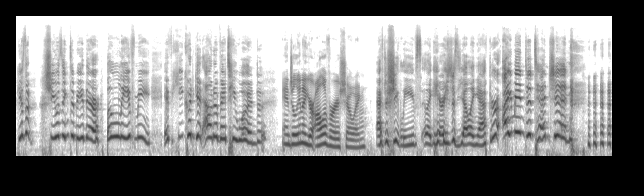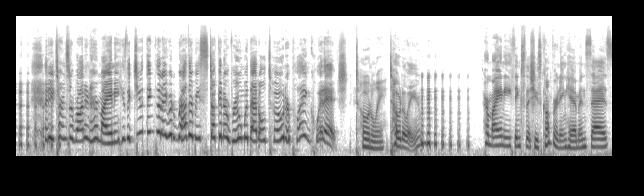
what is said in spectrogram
he's not choosing to be there. Believe me, if he could get out of it, he would. Angelina, your Oliver is showing. After she leaves, like Harry's just yelling after, her, I'm in detention. and he turns to Ron and Hermione. He's like, Do you think that I would rather be stuck in a room with that old toad or playing Quidditch? Totally. Totally. Hermione thinks that she's comforting him and says,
